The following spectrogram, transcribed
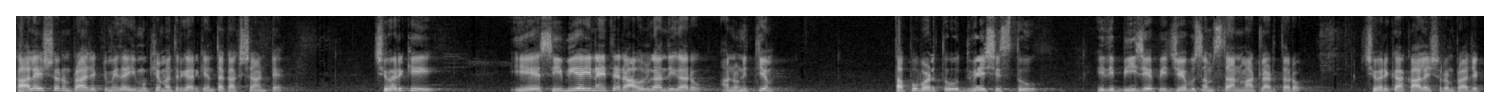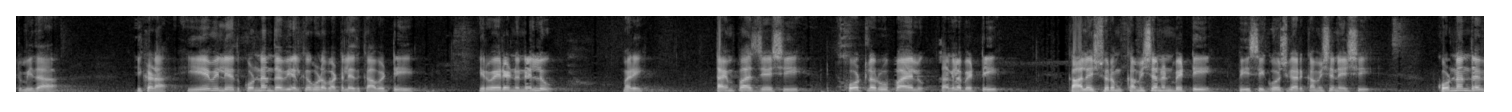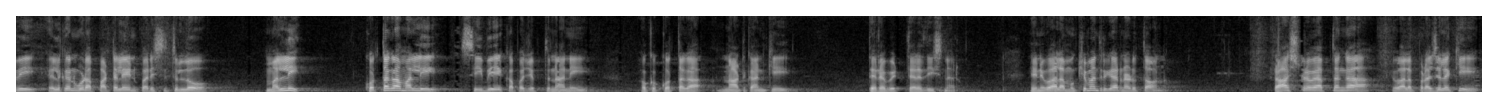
Kaleshwaram project మీద ఈ ముఖ్యమంత్రి గారికి ఎంత కక్ష అంటే చివరికి ఏ సిబిఐనైతే రాహుల్ గాంధీ గారు అనునిత్యం తప్పుబడుతూ ద్వేషిస్తూ ఇది బీజేపీ జేబు సంస్థ అని మాట్లాడతారో చివరికి ఆ కాళేశ్వరం ప్రాజెక్టు మీద ఇక్కడ ఏమీ లేదు కొండం దవి ఎలక కూడా పట్టలేదు కాబట్టి ఇరవై రెండు నెలలు మరి టైంపాస్ చేసి కోట్ల రూపాయలు తగలబెట్టి కాళేశ్వరం కమిషన్ అని పెట్టి పీసీ ఘోష్ గారి కమిషన్ వేసి కొండం దవ్వి ఎలుకను కూడా పట్టలేని పరిస్థితుల్లో మళ్ళీ కొత్తగా మళ్ళీ సిబిఐ కప్పచెప్తున్నా అని ఒక కొత్తగా నాటకానికి తెరబెట్టి తెరదీసినారు నేను ఇవాళ ముఖ్యమంత్రి గారిని అడుగుతా ఉన్నా. రాష్ట్ర వ్యాప్తంగా ఇవాళ ప్రజలకి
